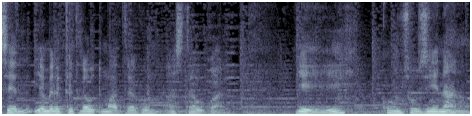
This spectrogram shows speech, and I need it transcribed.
ስል የምልክት ለውጥ ማድረጉን አስታውቋል ይህ ኮንሶ ዜና ነው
